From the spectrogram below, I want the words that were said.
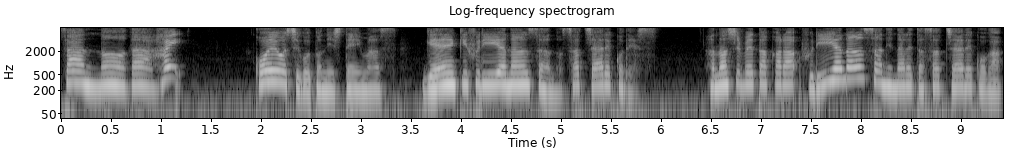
三のがはい。声を仕事にしています。現役フリーアナウンサーの幸あれ子です。話し下手からフリーアナウンサーになれた幸あれ子が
